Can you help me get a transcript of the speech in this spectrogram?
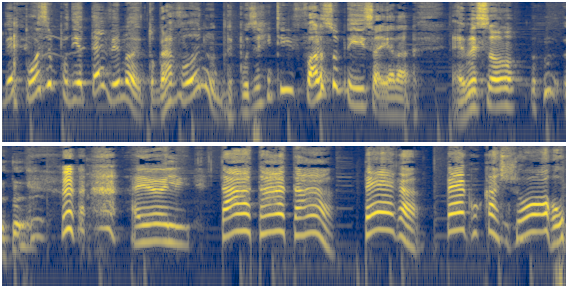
Depois eu podia até ver, mas eu tô gravando. Depois a gente fala sobre isso. Aí ela, Emerson. Aí eu ele, tá, tá, tá. Pega, pega o cachorro.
